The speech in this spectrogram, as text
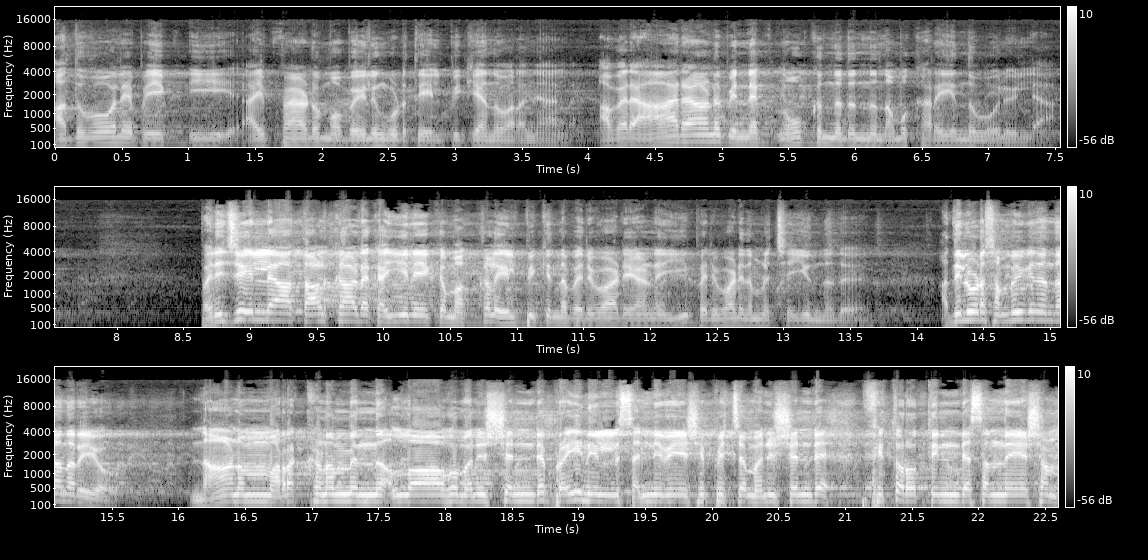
അതുപോലെ ഇപ്പോൾ ഈ ഐപാഡും മൊബൈലും കൊടുത്ത് ഏൽപ്പിക്കുക എന്ന് പറഞ്ഞാൽ അവരാരാണ് പിന്നെ നോക്കുന്നതെന്ന് നമുക്കറിയുന്ന പോലുമില്ല പരിചയമില്ലാത്ത ആൾക്കാരുടെ കയ്യിലേക്ക് മക്കളെ ഏൽപ്പിക്കുന്ന പരിപാടിയാണ് ഈ പരിപാടി നമ്മൾ ചെയ്യുന്നത്. അതിലൂടെ സംഭവിക്കുന്നത് എന്താണെന്നറിയോ? നാണം മറക്കണം എന്ന് അള്ളാഹു മനുഷ്യന്റെ ബ്രെയിനിൽ സന്നിവേശിപ്പിച്ച മനുഷ്യന്റെ ഫിത്രത്തിന്റെ സന്ദേശം.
